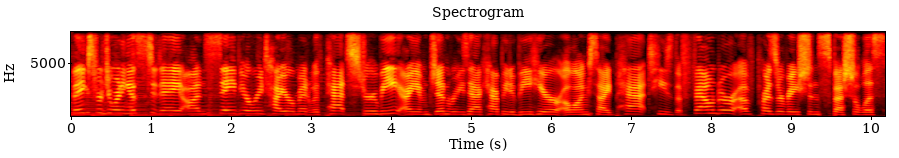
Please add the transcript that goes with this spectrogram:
Thanks for joining us today on Save Your Retirement with Pat Struby. I am Jen Rizak, happy to be here alongside Pat. He's the founder of Preservation Specialists.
